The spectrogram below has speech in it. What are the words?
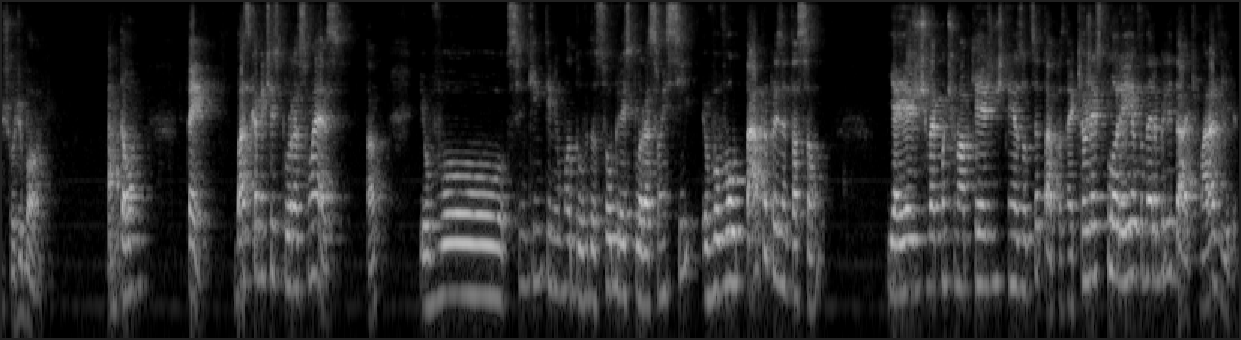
Show de bola. Então, bem, basicamente a exploração é essa, tá? Eu vou, se quem tem nenhuma dúvida sobre a exploração em si, eu vou voltar para a apresentação e aí a gente vai continuar porque aí a gente tem as outras etapas, né? Que eu já explorei a vulnerabilidade, maravilha.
